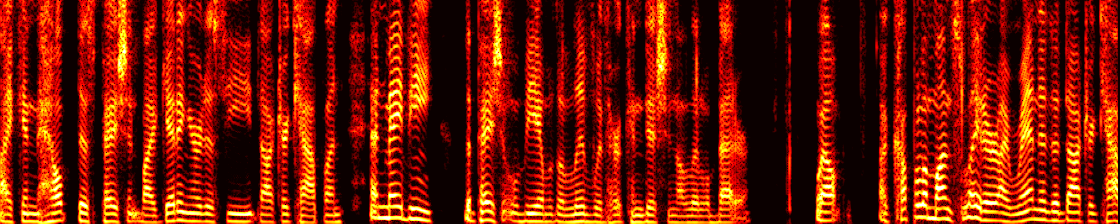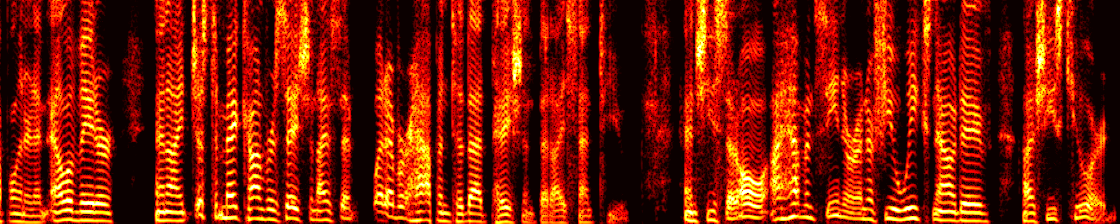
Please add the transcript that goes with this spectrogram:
I can help this patient by getting her to see Dr. Kaplan, and maybe the patient will be able to live with her condition a little better. Well, a couple of months later, I ran into Dr. Kaplan in an elevator, and I just to make conversation, I said, "Whatever happened to that patient that I sent to you?" And she said, "Oh, I haven't seen her in a few weeks now, Dave. Uh, she's cured."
